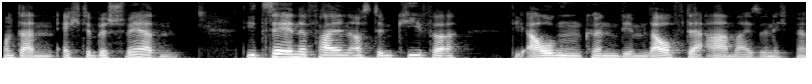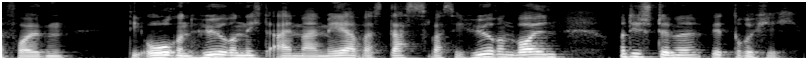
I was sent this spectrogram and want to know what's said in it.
und dann echte Beschwerden. Die Zähne fallen aus dem Kiefer, die Augen können dem Lauf der Ameise nicht mehr folgen, die Ohren hören nicht einmal mehr was das, was sie hören wollen, und die Stimme wird brüchig.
